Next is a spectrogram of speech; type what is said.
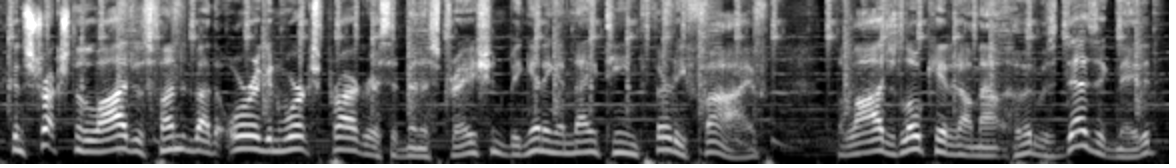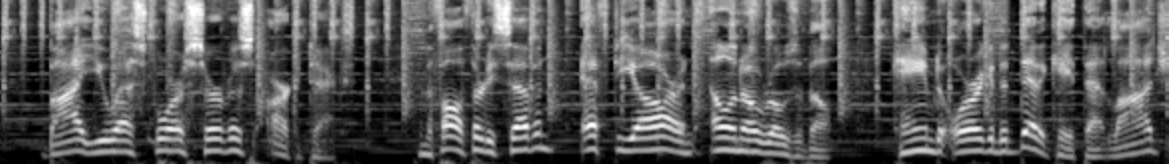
The construction of the lodge was funded by the Oregon Works Progress Administration beginning in 1935. The lodge located on Mount Hood was designated by U.S. Forest Service architects. In the fall of 37, FDR and Eleanor Roosevelt came to Oregon to dedicate that lodge,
